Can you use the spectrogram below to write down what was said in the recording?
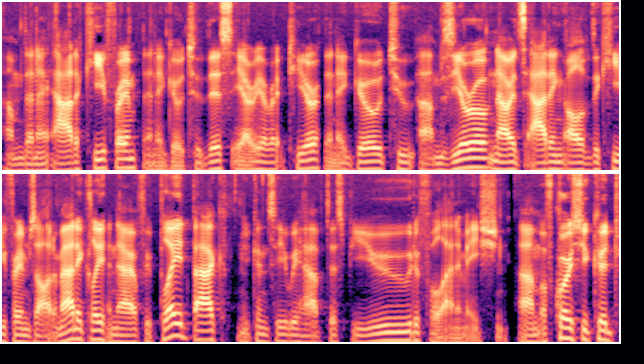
Um, then I add a keyframe. Then I go to this area right here. Then I go to um, zero. Now it's adding all of the keyframes automatically. And now if we play it back, you can see we have this beautiful animation. Um, of course, you could,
